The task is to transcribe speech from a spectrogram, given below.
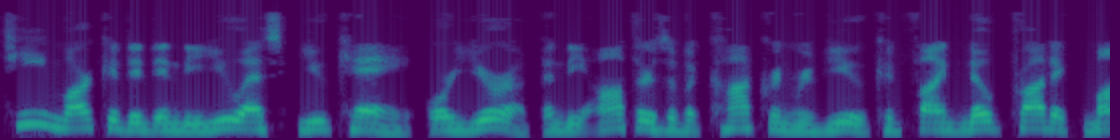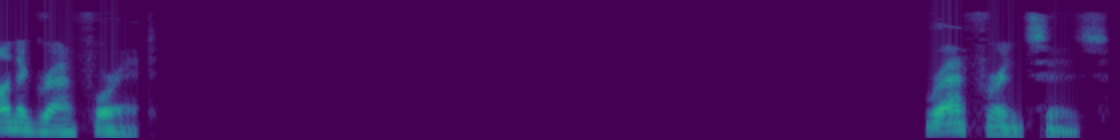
T marketed in the US, UK, or Europe and the authors of a Cochrane review could find no product monograph for it. References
